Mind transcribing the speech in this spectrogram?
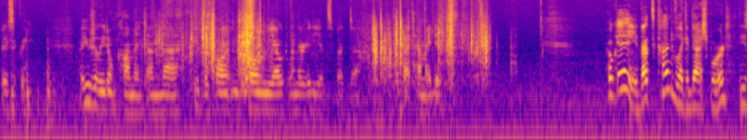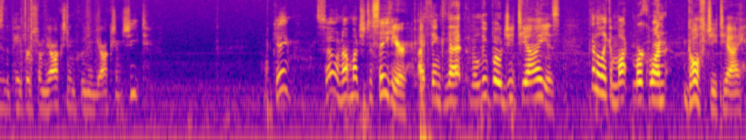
Basically. I usually don't comment on uh, people calling, calling me out when they're idiots, but uh, that time I did. Okay, that's kind of like a dashboard. These are the papers from the auction, including the auction sheet. Okay, so not much to say here. I think that the Lupo GTI is kind of like a Mark 1 Golf GTI.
